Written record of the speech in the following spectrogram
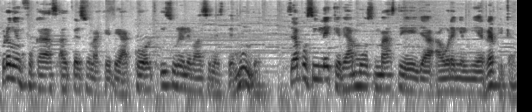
fueron enfocadas al personaje de Accord y su relevancia en este mundo. Será posible que veamos más de ella ahora en el Nier Replicant.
